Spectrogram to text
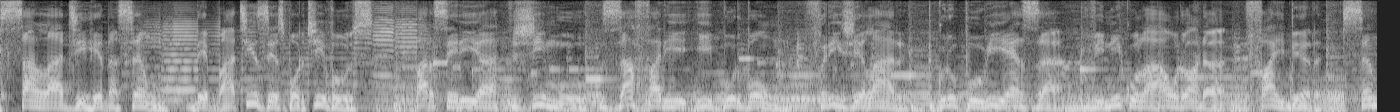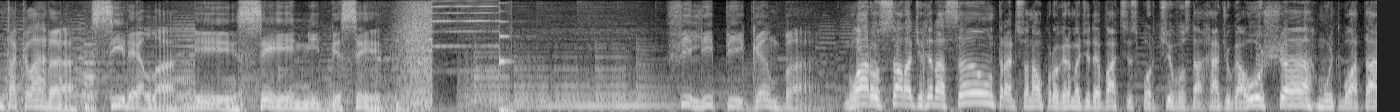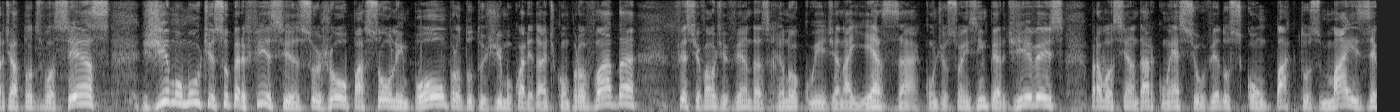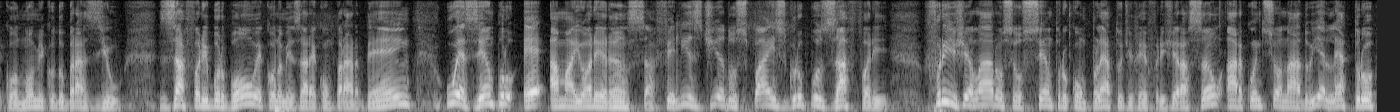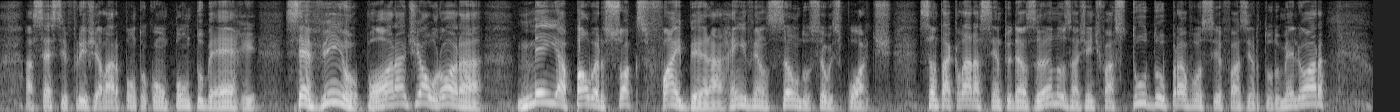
Sala de Redação. Debates esportivos. Parceria Gimo, Zafari e Bourbon. Frigelar. Grupo IESA. Vinícola Aurora. Fiber. Santa Clara. Cirela. E CMPC. Felipe Gamba. No ar, o Sala de Redação, tradicional programa de debates esportivos da Rádio Gaúcha. Muito boa tarde a todos vocês. Gimo Multisuperfície, sujou, passou, limpou, produto Gimo qualidade comprovada. Festival de vendas Renault Kwid na IESA, condições imperdíveis para você andar com SUV dos compactos mais econômico do Brasil. Zafari Bourbon, economizar é comprar bem. O exemplo é a maior herança. Feliz Dia dos Pais, Grupo Zafari. Frigelar o seu centro completo de refrigeração, ar-condicionado e eletro. Acesse frigelar.com.br. Cevinho, bora de Aurora. Meia Power Sox Fiber, a reinvenção do seu esporte. Santa Clara, 110 anos, a gente faz tudo para você fazer tudo melhor.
